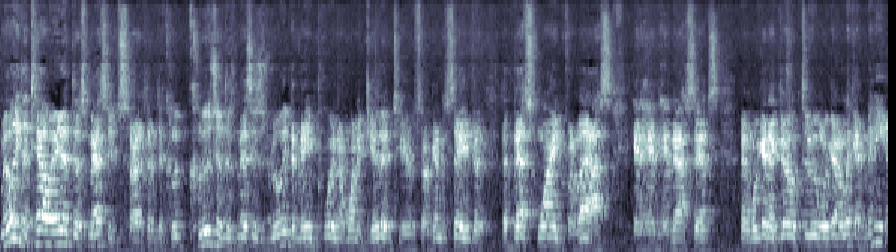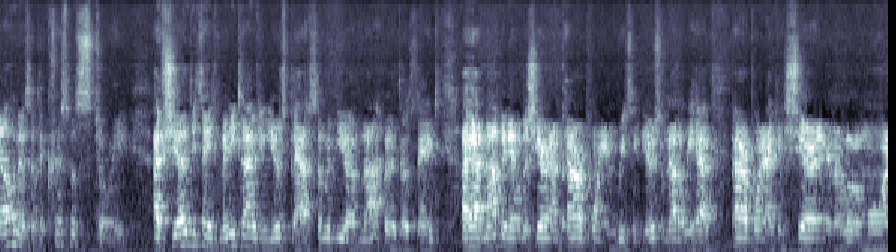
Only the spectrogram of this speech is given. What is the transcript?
really, the tail end of this message, the, the conclusion of this message is really the main point I want to get into. So, I'm going to say the, the best wine for last in, in, in that sense. and we're going to go through and we're going to look at many elements of the Christmas story. I've shared these things many times in years past. Some of you have not heard those things. I have not been able to share it on PowerPoint in recent years, so now that we have PowerPoint, I can share it in a little more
